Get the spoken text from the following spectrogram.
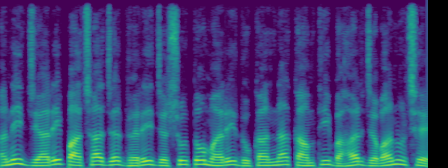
અને જ્યારે પાછા જ ઘરે જશું તો મારે દુકાનના કામથી બહાર જવાનું છે.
